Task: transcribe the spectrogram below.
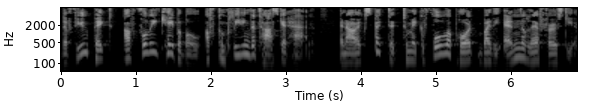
The few picked are fully capable of completing the task at hand and are expected to make a full report by the end of their first year.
